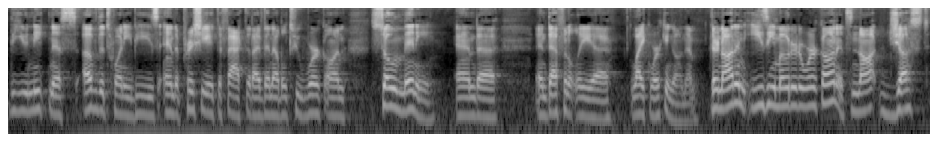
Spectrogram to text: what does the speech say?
the uniqueness of the 20Bs and appreciate the fact that I've been able to work on so many and uh, and definitely uh, like working on them. They're not an easy motor to work on. It's not just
